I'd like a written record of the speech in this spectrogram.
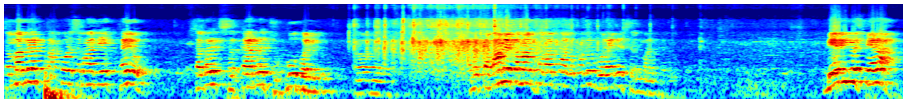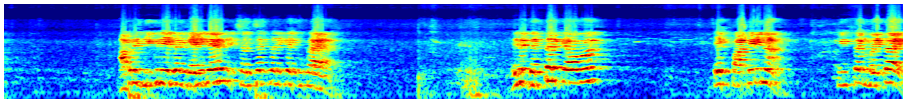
સમગ્ર ઠાકોર સમાજ એક થયો. સમગ્ર સરકારને ઝૂકવું પડ્યું. અને તમામે તમામ સમાજના લોકોને બોલાવીને સન્માન કર્યું. બે દિવસ પહેલા આપણી દીકરી એટલે જ્ઞાનીબેન સંસદ તરીકે ચૂંટાયા એને ગદ્દર કહેવામાં એક પાટડીના કીર્તન મહેતાએ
